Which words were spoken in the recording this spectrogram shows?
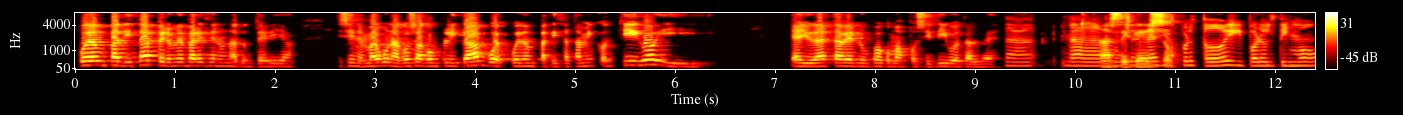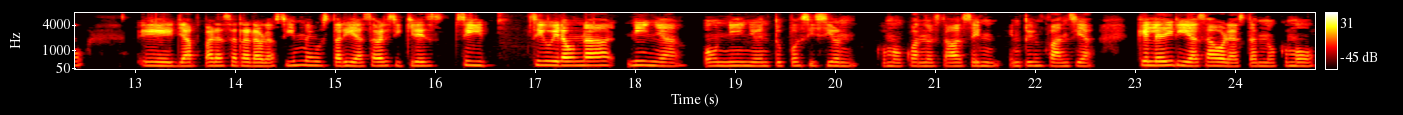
Puedo empatizar, pero me parecen una tontería. Y sin embargo, una cosa complicada, pues puedo empatizar también contigo y, ayudarte a verlo un poco más positivo, tal vez. Nada, muchas gracias por todo. Y por último, eh, ya para cerrar ahora sí, me gustaría saber si quieres, si si hubiera una niña o un niño en tu posición como cuando estabas en, tu infancia, ¿qué le dirías ahora estando como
